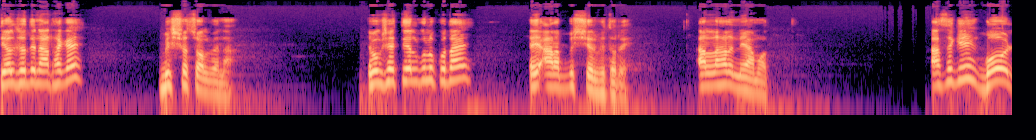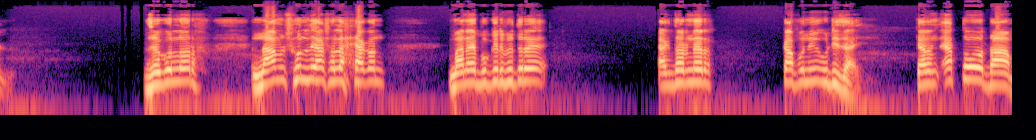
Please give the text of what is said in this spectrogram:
তেল যদি না থাকে, বিশ্ব চলবে না। এবং সেই তেলগুলো কোথায়? এই আরব বিশ্বের ভিতরে। আল্লাহর নিয়ামত। আছে কি? গোল্ড যেগুলোর নাম শুনলে আসলে এখন মানে বুকের ভিতরে এক ধরনের কাঁপুনি উঠে যায়। কারণ এত দাম,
